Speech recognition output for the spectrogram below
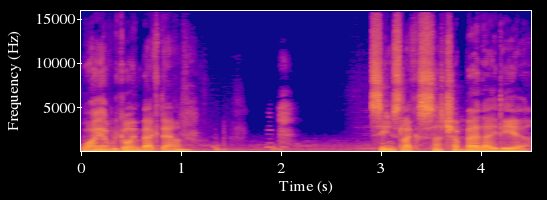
Why are we going back down? Seems like such a bad idea.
